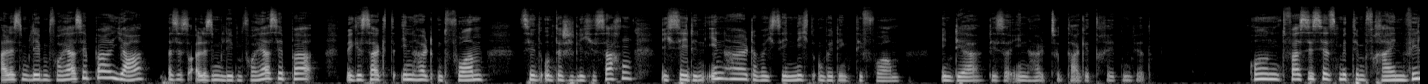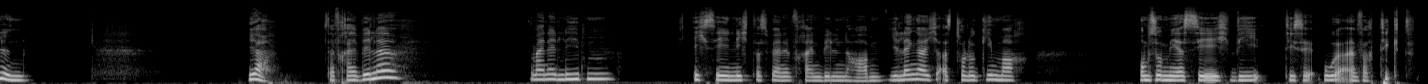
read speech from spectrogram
Alles im Leben vorhersehbar? Ja, es ist alles im Leben vorhersehbar. Wie gesagt, Inhalt und Form sind unterschiedliche Sachen. Ich sehe den Inhalt, aber ich sehe nicht unbedingt die Form, in der dieser Inhalt zutage treten wird. Und was ist jetzt mit dem freien Willen? Ja, der freie Wille, meine Lieben, ich sehe nicht, dass wir einen freien Willen haben. Je länger ich Astrologie mache, umso mehr sehe ich, wie diese Uhr einfach tickt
